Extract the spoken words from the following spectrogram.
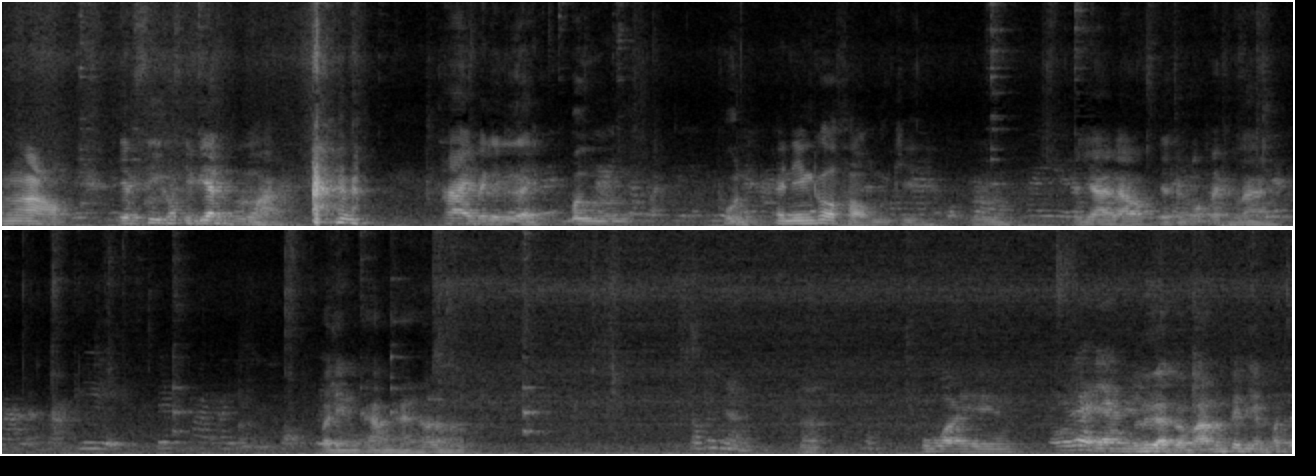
อ้าวเอฟซีเขาสิเวียนหัวทายไปเรื่อยๆบึงพุ่นอันนี้ยังโทษเขาเมื่อกี้อืม พยาเล่าเดี๋ยวจะลบไปทางไลน์ประเด็นทำหาเท่าไหร่มั้งเขาเป็นอย่างนะป่วยโอ้ยได้แดงเลือดแบบว่ามันเป็นอย่างว่าใจ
